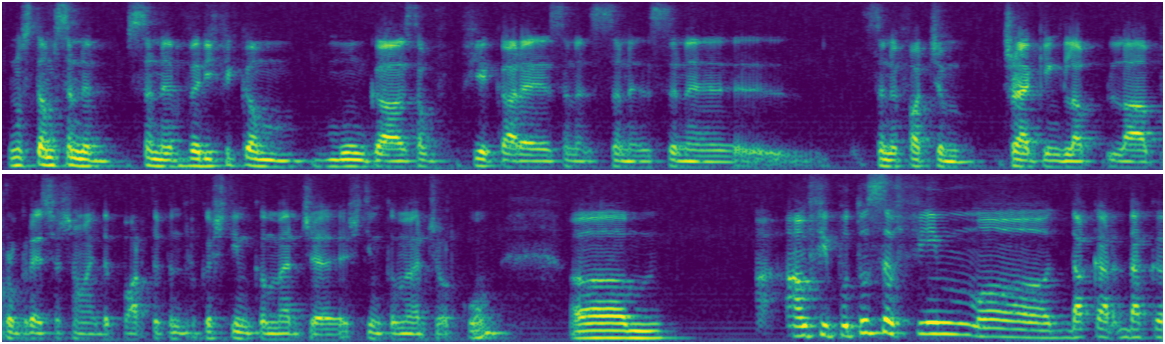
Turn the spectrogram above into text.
nu stăm să ne, să ne verificăm munca sau fiecare să ne, să ne, să ne, să ne facem tracking la, la progres și așa mai departe, pentru că știm că merge, știm că merge oricum. Um, am fi putut să fim, uh, dacă, dacă,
